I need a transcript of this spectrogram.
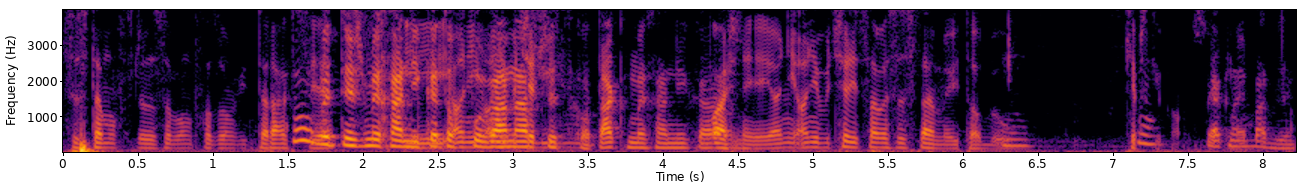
systemów, które ze sobą wchodzą w interakcję. No, wytniesz mechanikę, to oni- wpływa oni na wycięli- wszystko, tak? Mechanika. Właśnie, i oni, oni wycięli całe systemy i to był No. kiepski No, pomysł. Jak najbardziej.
